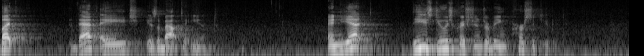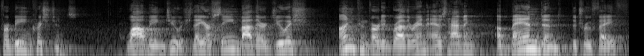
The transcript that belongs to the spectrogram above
But that age is about to end. And yet, these Jewish Christians are being persecuted for being Christians while being Jewish. They are seen by their Jewish unconverted brethren as having abandoned the true faith,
